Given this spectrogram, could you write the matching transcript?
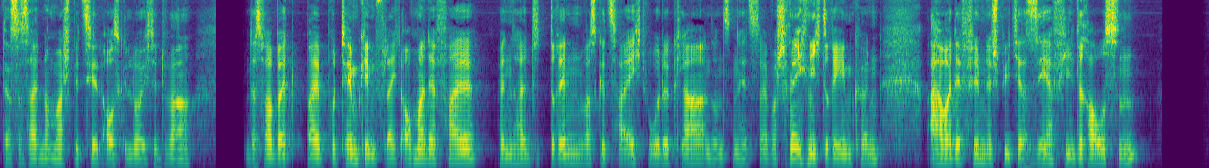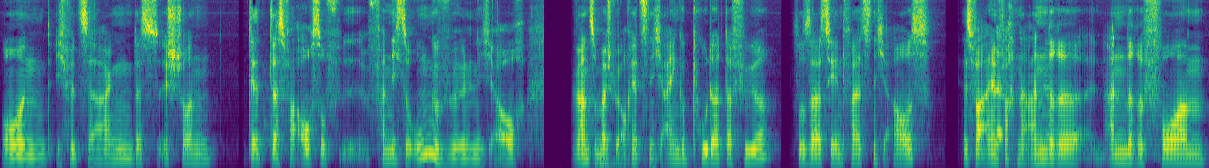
dass das halt nochmal speziell ausgeleuchtet war. Das war bei, bei Potemkin vielleicht auch mal der Fall, wenn halt drinnen was gezeigt wurde, klar, ansonsten hättest du ja wahrscheinlich nicht drehen können. Aber der Film, der spielt ja sehr viel draußen. Und ich würde sagen, das ist schon, das war auch so, fand ich so ungewöhnlich auch. Wir waren zum Beispiel auch jetzt nicht eingepudert dafür, so sah es jedenfalls nicht aus. Es war einfach eine andere, andere Form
